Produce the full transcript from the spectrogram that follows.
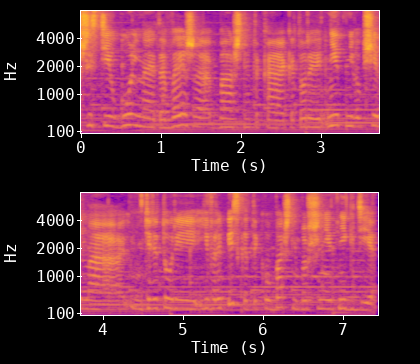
шестиугольная, это вежа, башня такая, которая нет ни вообще на территории европейской, такой башни больше нет нигде.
